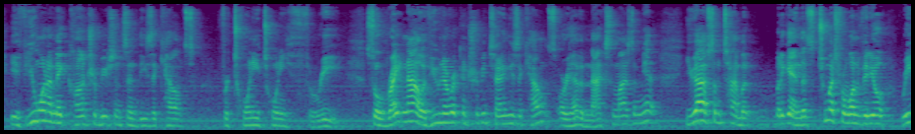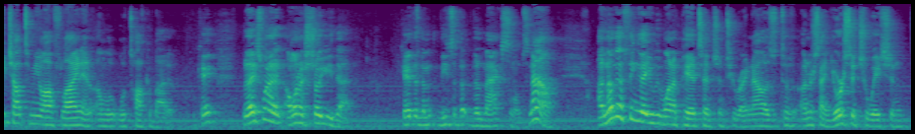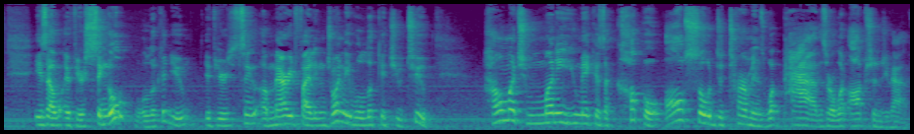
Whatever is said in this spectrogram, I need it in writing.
if you want to make contributions in these accounts for 2023. So right now, if you never contribute to any of these accounts or you haven't maximized them yet, you have some time. But but again, that's too much for one video. Reach out to me offline and, and we'll, we'll, talk about it. Okay. But I just want to I want to show you that. Okay. The, the, these are the, the maximums. Now, Another thing that we want to pay attention to right now is to understand your situation is that if you're single, we'll look at you. If you're single, a uh, married filing jointly, we'll look at you too. How much money you make as a couple also determines what paths or what options you have.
